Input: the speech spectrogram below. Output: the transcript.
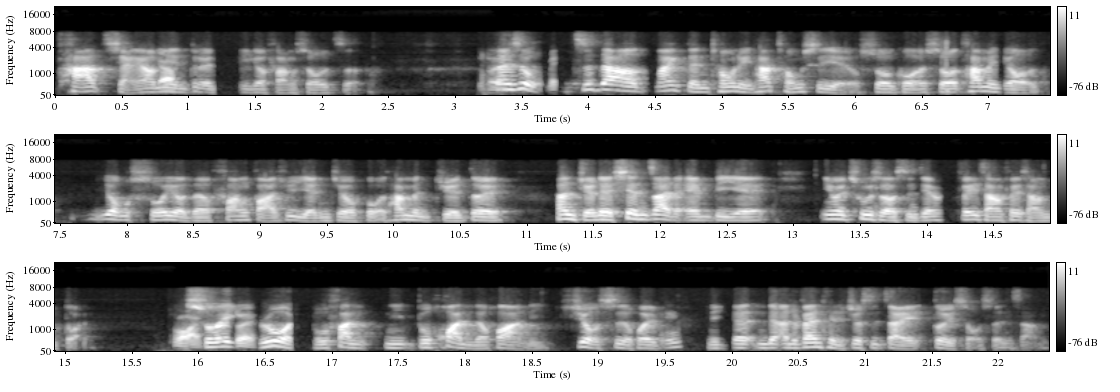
他想要面对一个防守者。但是我知道 Mike D'Antoni 他同时也有说过，说他们有用所有的方法去研究过，他们绝对，他们觉得现在的 NBA 因为出手时间非常非常短，所以如果不换你不换的话，你就是会你的你的 advantage 就是在对手身上，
